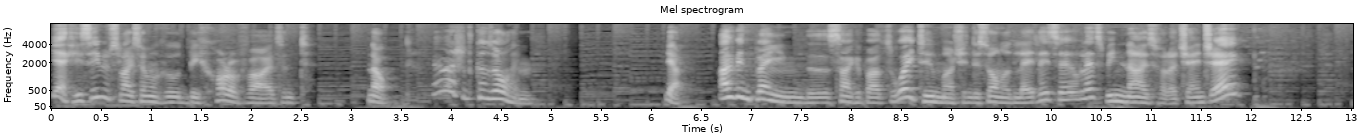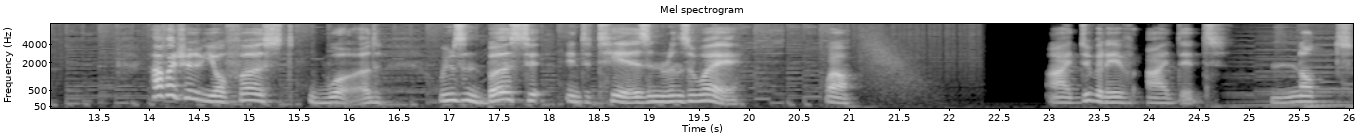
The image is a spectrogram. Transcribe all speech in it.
Yeah, he seems like someone who would be horrified and... No, maybe I should console him. Yeah, I've been playing the psychopaths way too much in Dishonored lately, so let's be nice for a change, eh? Halfway through your first word, Whimsun bursts into tears and runs away. Well, I do believe I did not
